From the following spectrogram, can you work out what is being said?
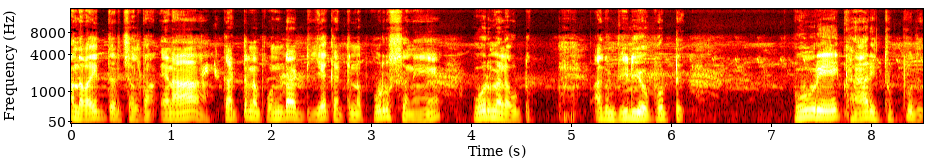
அந்த வயிற்றுச்சல் தான். ஏன்னா கட்டின பொண்டாட்டியை கட்டின புருஷனே ஊர் மேலே விட்டு அதுவும் வீடியோ போட்டு ஊரே காரி துப்புது.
